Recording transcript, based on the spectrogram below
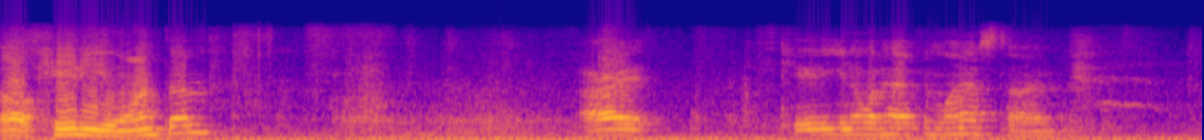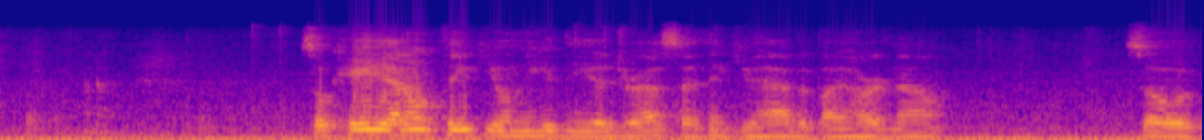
Oh, Katie, you want them? All right, Katie, you know what happened last time. So, Katie, I don't think you'll need the address. I think you have it by heart now. So,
